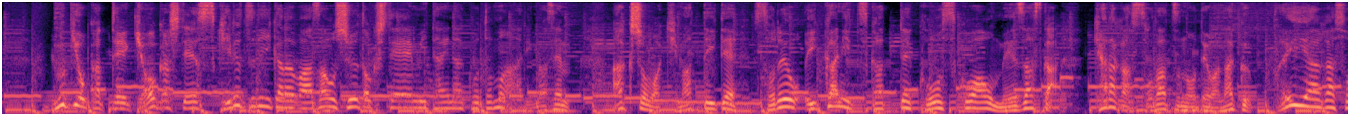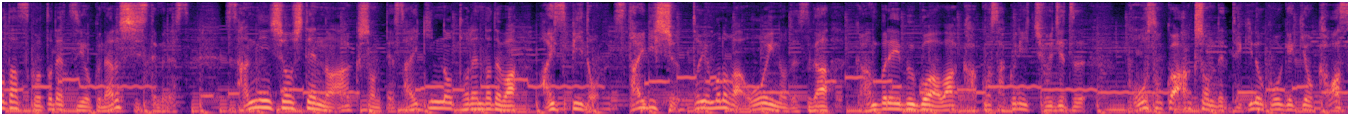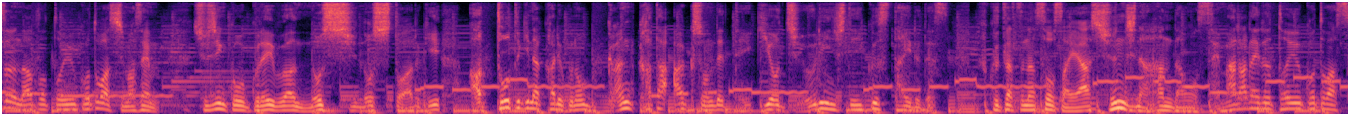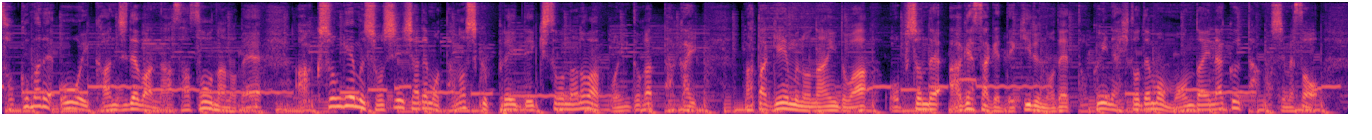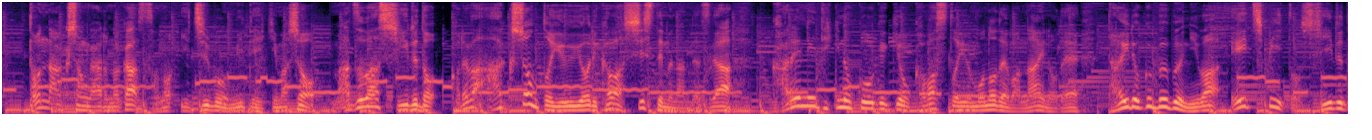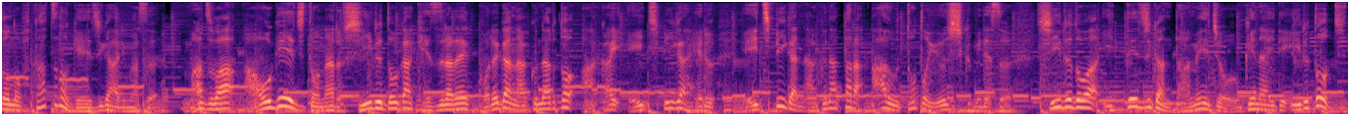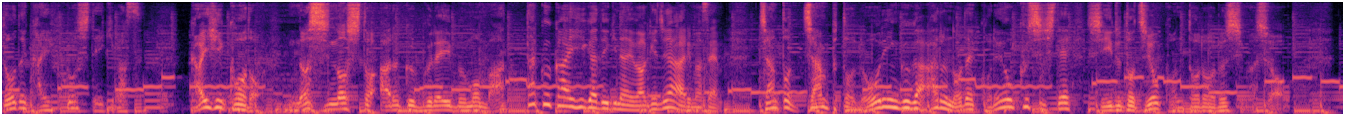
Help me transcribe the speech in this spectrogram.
武器を買って強化してスキルツリーから技を習得してみたいなこともありません。アクションは決まっていてそれをいかに使って高スコアを目指すか。キャラが育つのではなくプレイヤーが育つことで強くなるシステムです。三人称視点のアクションって最近のトレンドではハイスピードスタイリッシュというものが多いのですがガンブレイブゴアは過去作に忠実。高速アクションで敵の攻撃をかわすなどということはしません。主人公グレイブはのっしのっしと歩き圧倒的な火力のガン型アクションで敵を蹂躙していくスタイルです。複雑な操作や瞬時な判断を迫られるということはそこまでで多い感じではなさそうなのでアクションゲーム初心者でも楽しくプレイできそうなのはポイントが高い。またゲームの難易度はオプションで上げ下げできるので得意な人でも問題なく楽しめそう。どんなアクションがあるのかその一部を見ていきましょう。まずはシールド。これはアクションというよりかはシステムなんですが彼に敵の攻撃をかわすというものではないので体力部分には HP とシールドの2つのゲージがあります。まずは青ゲージとなるシールドが削られこれがなくなると赤い HP が減る。HP がなくなったらアウトという仕組みです。シールドは一定時間ダメージを受けないでいると自動で回復をしていきます。回避コード。のし。のしと歩くグレイブも全く回避ができないわけじゃありません。ちゃんとジャンプとローリングがあるのでこれを駆使してシールド値をコントロールしましょう。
